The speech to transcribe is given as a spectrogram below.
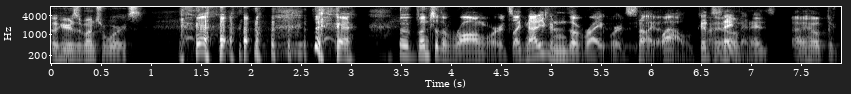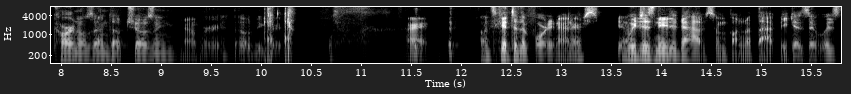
So here's a bunch of words. a bunch of the wrong words, like not even the right words. It's not like, wow, good I hope- statement. Is I hope the Cardinals end up choosing Murray. That would be great. all right. Let's get to the 49ers. Yeah. We just needed to have some fun with that because it was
